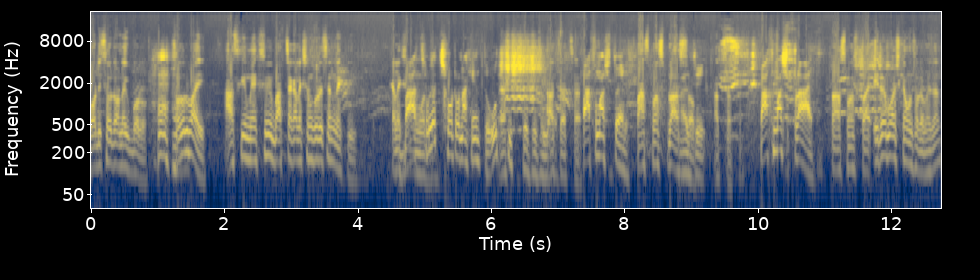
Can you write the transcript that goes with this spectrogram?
বডি সাইড অনেক বড়। সজল ভাই আজকে ম্যাক্সিমাম বাচ্চা কালেকশন করেছেন নাকি? ছোট না কিন্তু উৎকৃষ্ট আচ্ছা। পাঁচ মাস তো পাঁচ মাস প্লাস আচ্ছা আচ্ছা। পাঁচ মাস প্রায়। পাঁচ মাস প্রায়। এটার বয়স কেমন চলে ভাইজান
